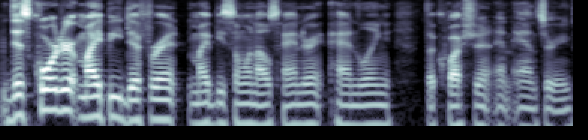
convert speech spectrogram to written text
This quarter might be different, might be someone else handling handling the question and answering.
